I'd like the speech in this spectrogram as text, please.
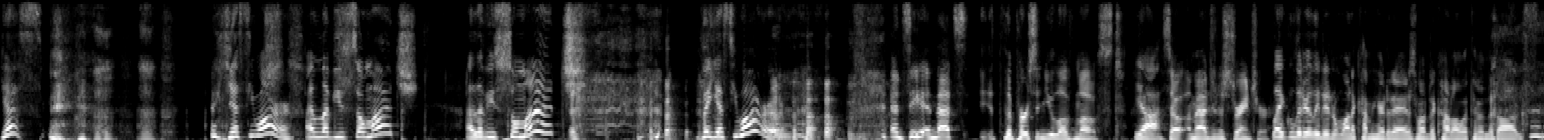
yes, yes, you are. I love you so much. I love you so much. but yes, you are. and see, and that's the person you love most. Yeah. So imagine a stranger. Like literally didn't want to come here today. I just wanted to cuddle with him and the dogs. and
